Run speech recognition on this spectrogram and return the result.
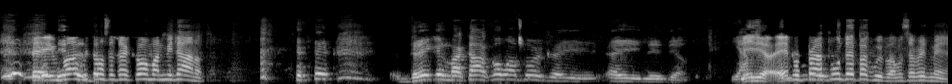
Dhe i ma kujton se akoma në Milano. Dreken ma ka akoma borxh Lidio. Lidio, e po pra punë të e pa kujpa, më se vrit me.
